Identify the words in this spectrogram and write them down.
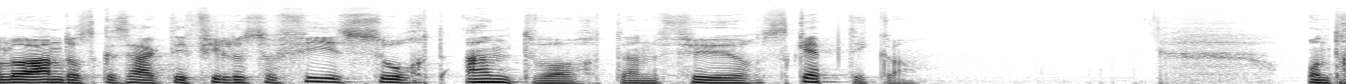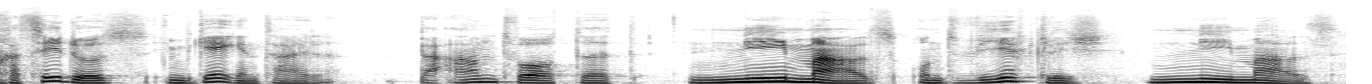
Oder anders gesagt, die Philosophie sucht Antworten für Skeptiker. Und Chassidus im Gegenteil beantwortet niemals und wirklich niemals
